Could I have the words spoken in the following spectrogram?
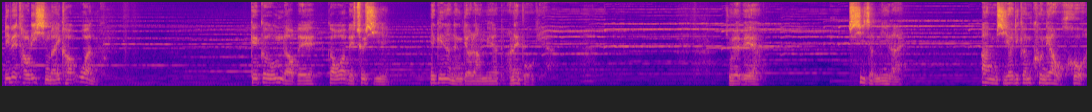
你要偷你心内一口怨气，结果阮老爸甲我未出世，迄囡仔两条人命就安尼无去啊！朱丽萍，四十年来，啊，毋是啊，你敢困了有好啊？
